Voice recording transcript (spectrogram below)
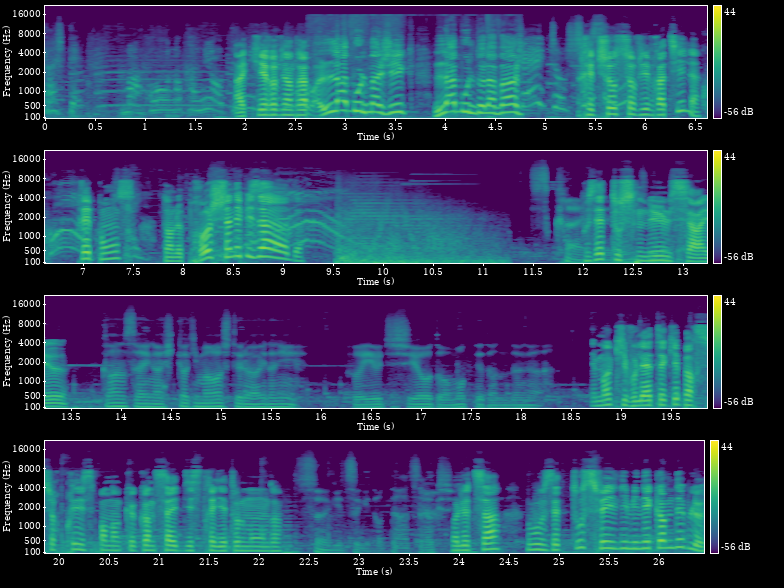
たして魔法の鍵を À qui reviendra La boule magique, la boule de lavage. Recho survivra-t-il Réponse dans le prochain épisode. 使え Vous êtes tous nuls, sérieux. 関西が引っかき回してる間に不意打ちしようと思ってたんだが Et moi qui voulais attaquer par surprise pendant que Kansai distrayait tout le monde. Au lieu de ça, vous vous êtes tous fait éliminer comme des bleus.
